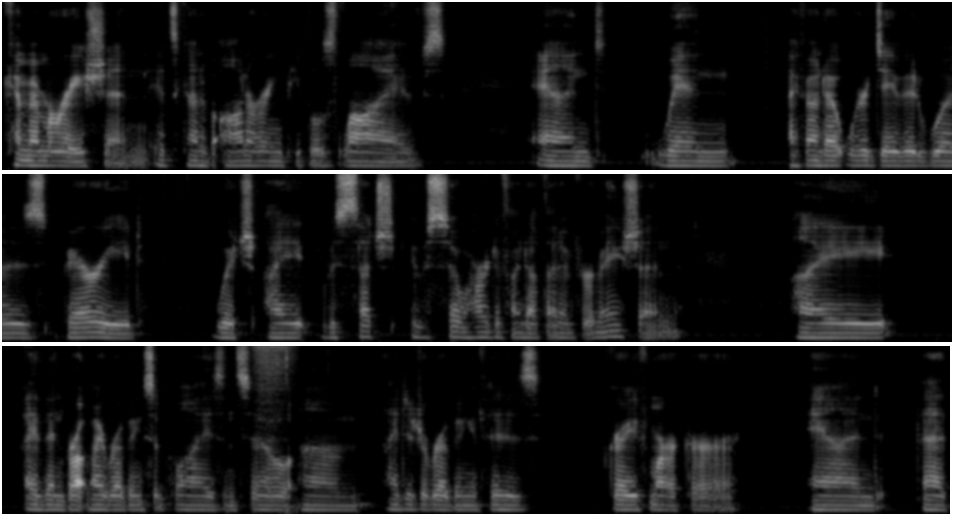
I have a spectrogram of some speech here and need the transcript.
commemoration. It's kind of honoring people's lives. And when I found out where David was buried, which I was such it was so hard to find out that information. I I then brought my rubbing supplies, and so um, I did a rubbing of his grave marker, and that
